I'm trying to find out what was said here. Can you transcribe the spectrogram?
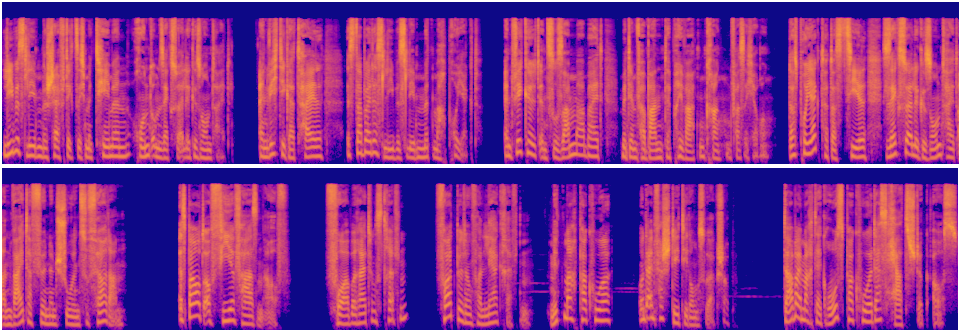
Liebesleben beschäftigt sich mit Themen rund um sexuelle Gesundheit. Ein wichtiger Teil ist dabei das Liebesleben Mitmachprojekt entwickelt in Zusammenarbeit mit dem Verband der privaten Krankenversicherung. Das Projekt hat das Ziel, sexuelle Gesundheit an weiterführenden Schulen zu fördern. Es baut auf vier Phasen auf. Vorbereitungstreffen, Fortbildung von Lehrkräften, Mitmachparcours und ein Verstetigungsworkshop. Dabei macht der Großparcours das Herzstück aus.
